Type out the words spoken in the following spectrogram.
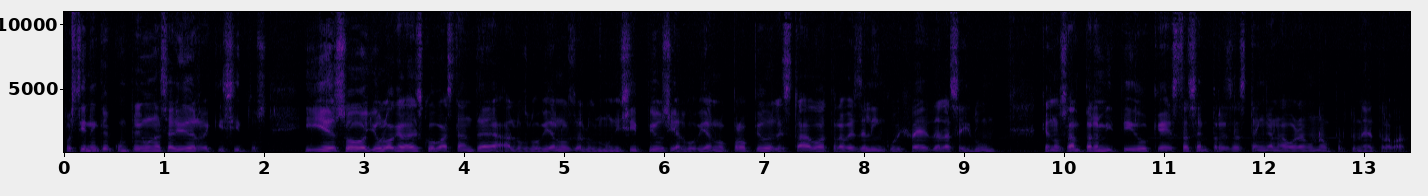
pues tienen que cumplir una serie de requisitos. Y eso yo lo agradezco bastante a, los gobiernos de los municipios y al gobierno propio del Estado a través del INCUIFED, de la CEIDUN, que nos han permitido que estas empresas tengan ahora una oportunidad de trabajo.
